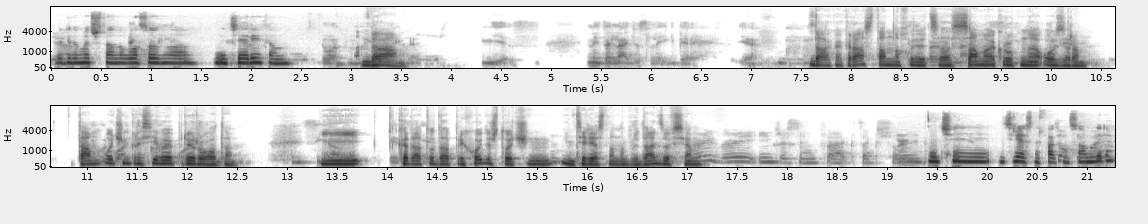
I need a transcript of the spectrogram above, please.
люди думают, что оно было создано метеоритом. Да. Да, как раз там находится самое крупное озеро. Там очень красивая природа. И когда туда приходишь, то очень интересно наблюдать за всем. Очень интересный факт на самом деле.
